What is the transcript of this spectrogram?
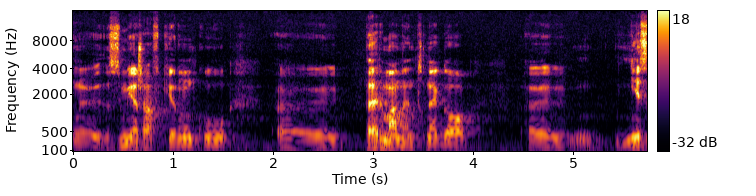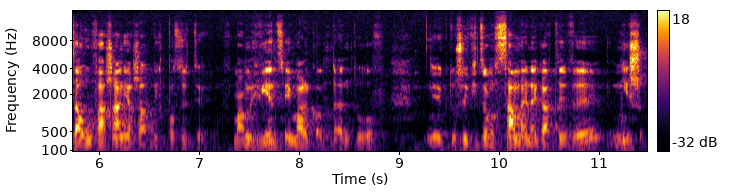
y, zmierza w kierunku y, permanentnego y, niezauważania żadnych pozytywów. Mamy więcej malkontentów, y, którzy widzą same negatywy, niż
